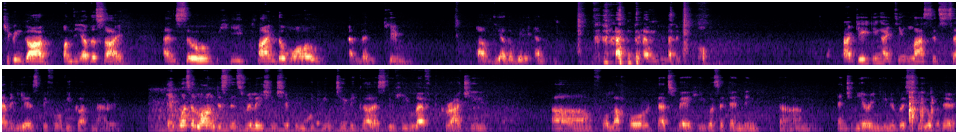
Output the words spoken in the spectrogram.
keeping guard on the other side, and so he climbed the wall and then came out the other way and and then and. Our dating, I think, lasted seven years before we got married. It was a long distance relationship in between two because he left Karachi uh, for Lahore. That's where he was attending um, engineering university over there.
